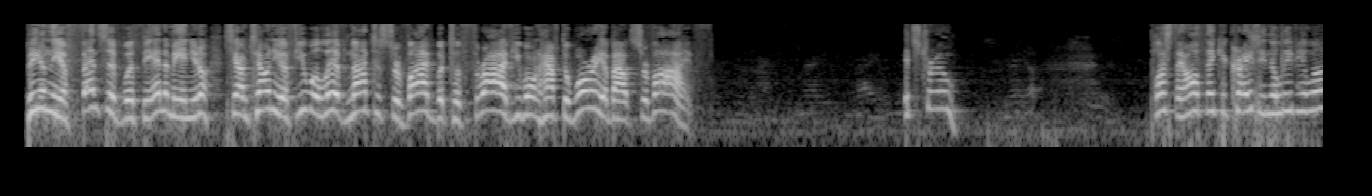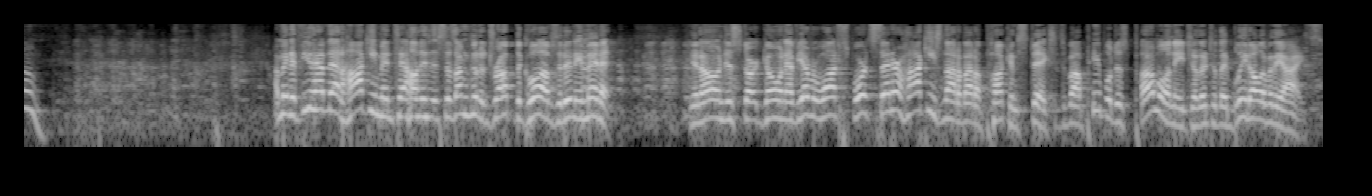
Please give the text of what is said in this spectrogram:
Be in the offensive with the enemy, and you know, see, I'm telling you, if you will live not to survive, but to thrive, you won't have to worry about survive. It's true. Plus, they all think you're crazy and they'll leave you alone. I mean, if you have that hockey mentality that says, I'm going to drop the gloves at any minute, you know, and just start going. Have you ever watched Sports Center? Hockey's not about a puck and sticks, it's about people just pummeling each other until they bleed all over the ice.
